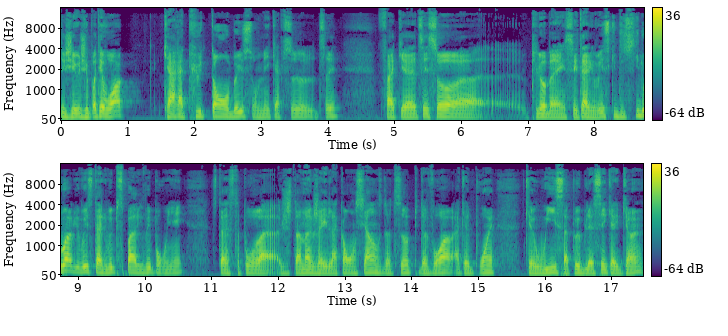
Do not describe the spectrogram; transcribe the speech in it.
J'ai pas été voir qu'elle aurait pu tomber sur mes capsules, tu sais. Fait que, tu sais, ça... Euh, puis là, ben, c'est arrivé. Ce qui, doit arriver, c'est arrivé, puis c'est pas arrivé pour rien. C'était pour, justement, que j'aie la conscience de ça, puis de voir à quel point que oui, ça peut blesser quelqu'un,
